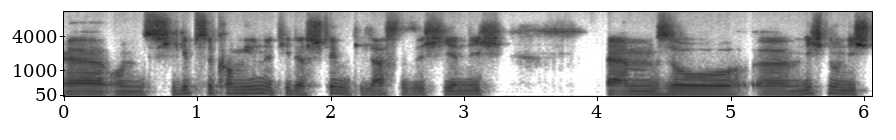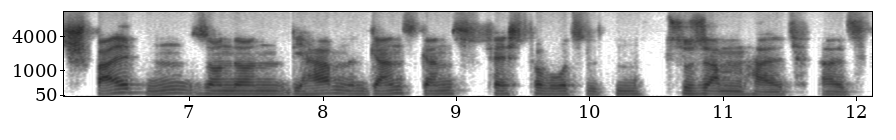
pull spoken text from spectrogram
Äh, und hier gibt es eine Community, das stimmt. Die lassen sich hier nicht ähm, so, äh, nicht nur nicht spalten, sondern die haben einen ganz, ganz fest verwurzelten Zusammenhalt als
